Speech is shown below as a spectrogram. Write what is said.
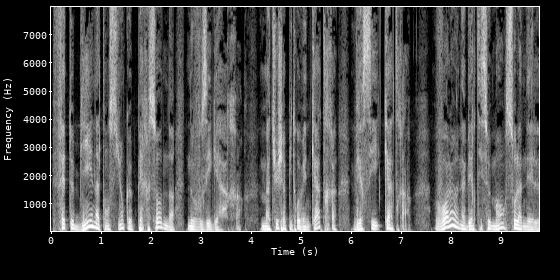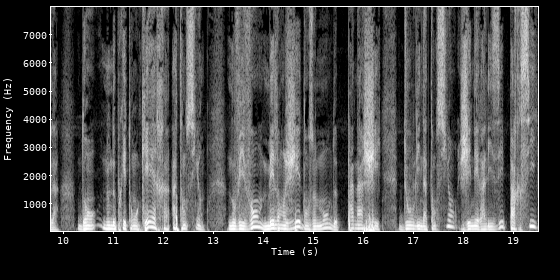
Faites bien attention que personne ne vous égare. Matthieu chapitre 24, verset 4. Voilà un avertissement solennel dont nous ne prêtons guère attention. Nous vivons mélangés dans un monde panaché, d'où l'inattention généralisée par-ci,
